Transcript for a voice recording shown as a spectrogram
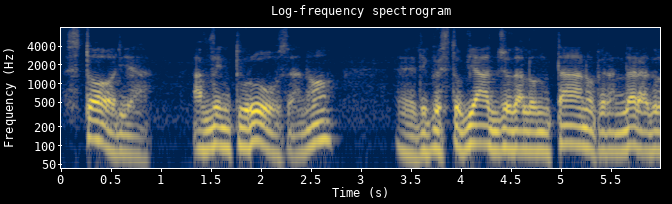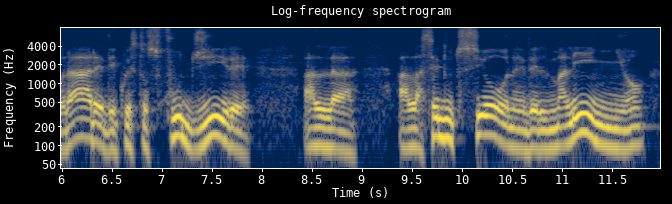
storia avventurosa, no? eh, di questo viaggio da lontano per andare ad orare, di questo sfuggire alla, alla seduzione del maligno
